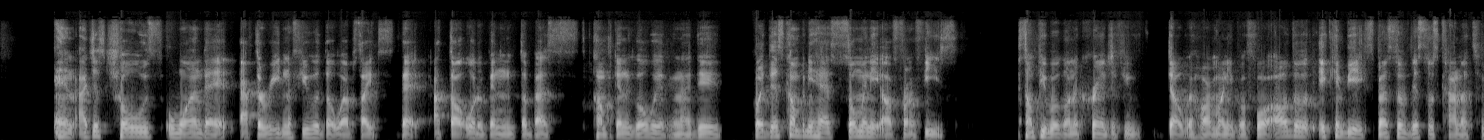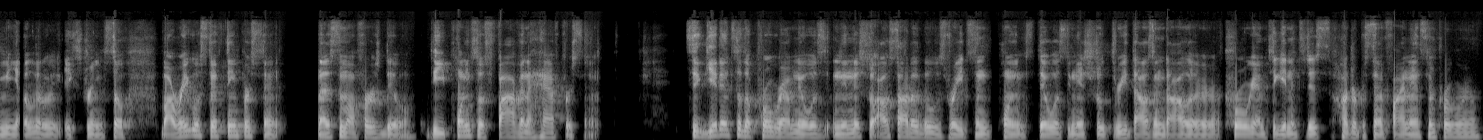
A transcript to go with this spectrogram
And I just chose one that, after reading a few of the websites, that I thought would have been the best company to go with. And I did. But this company has so many upfront fees. Some people are going to cringe if you've dealt with hard money before. Although it can be expensive, this was kind of, to me, a little extreme. So my rate was 15%. That's my first deal. The points was 5.5% to get into the program, there was an initial outside of those rates and points, there was an initial three thousand dollar program to get into this hundred percent financing program.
